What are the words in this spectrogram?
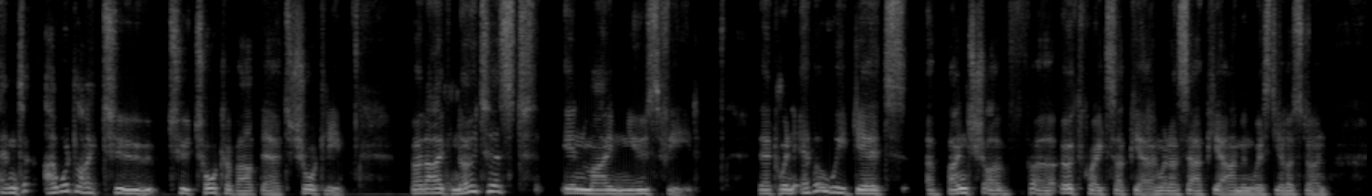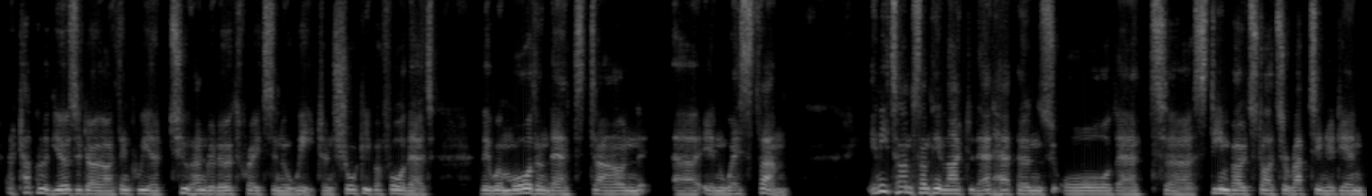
And I would like to to talk about that shortly, but I've noticed in my news feed that whenever we get a bunch of uh, earthquakes up here, and when I say up here, I'm in West Yellowstone. A couple of years ago, I think we had 200 earthquakes in a week, and shortly before that, there were more than that down uh, in West Thumb anytime something like that happens or that uh, steamboat starts erupting again,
